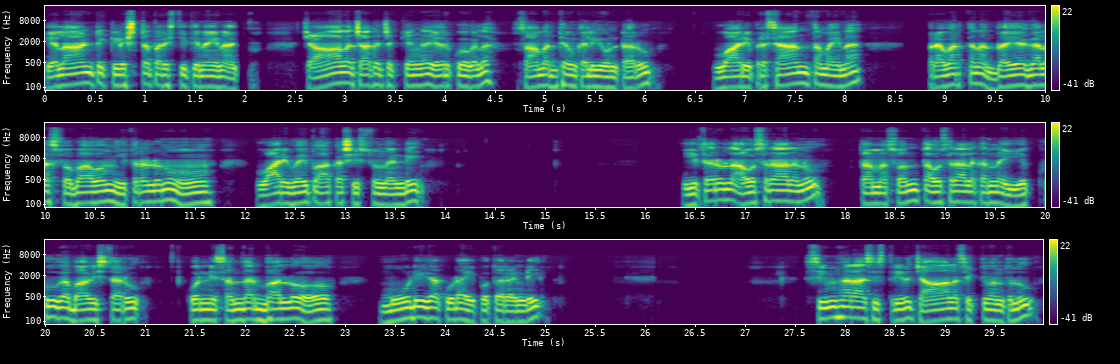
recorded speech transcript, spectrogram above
ఎలాంటి క్లిష్ట పరిస్థితినైనా చాలా చాకచక్యంగా ఎదుర్కోగల సామర్థ్యం కలిగి ఉంటారు. వారి ప్రశాంతమైన ప్రవర్తన దయగల స్వభావం ఇతరులను వారి వైపు ఆకర్షిస్తుందండి. ఇతరుల అవసరాలను తమ సొంత అవసరాల కన్నా ఎక్కువగా భావిస్తారు. కొన్ని సందర్భాల్లో మూడీగా కూడా అయిపోతారండి. సింహరాశి స్త్రీలు చాలా శక్తివంతులు.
